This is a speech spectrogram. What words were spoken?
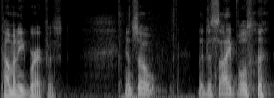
Come and eat breakfast. And so the disciples,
